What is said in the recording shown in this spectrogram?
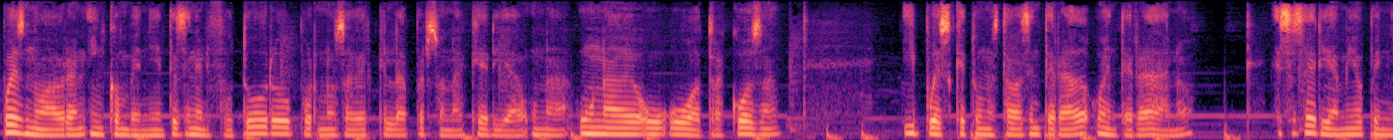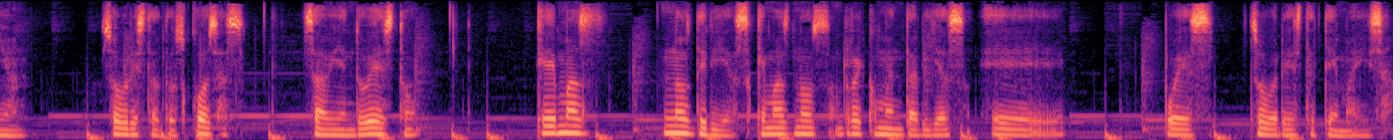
pues no habrán inconvenientes en el futuro por no saber que la persona quería una, una u, otra cosa y pues que tú no estabas enterado o enterada, ¿no? Esa sería mi opinión sobre estas dos cosas. Sabiendo esto, ¿qué más nos dirías? ¿Qué más nos recomendarías, eh, pues, sobre este tema, Isa?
